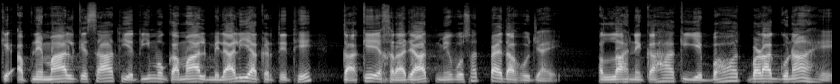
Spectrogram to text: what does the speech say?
کہ اپنے مال کے ساتھ یتیموں کا مال ملا لیا کرتے تھے تاکہ اخراجات میں وسعت پیدا ہو جائے۔ اللہ نے کہا کہ یہ بہت بڑا گناہ ہے،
